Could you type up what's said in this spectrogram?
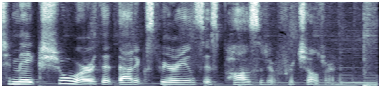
to make sure that that experience is positive for children.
